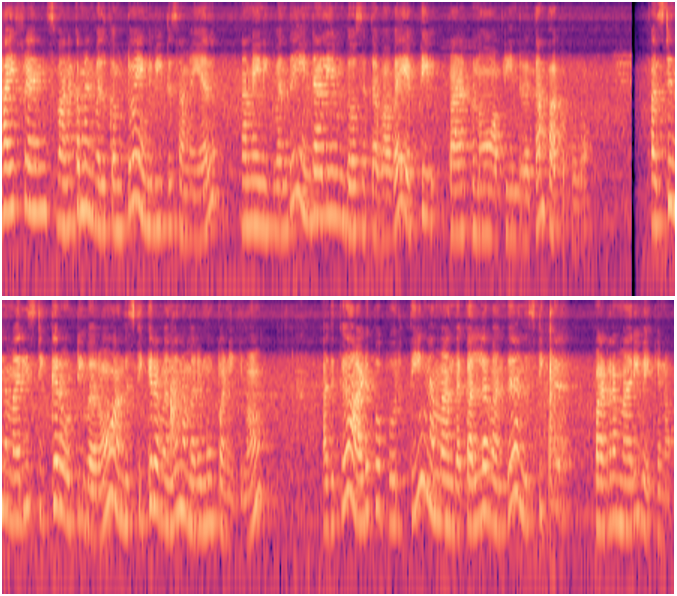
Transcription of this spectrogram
ஹாய் ஃப்ரெண்ட்ஸ் வணக்கம் அண்ட் வெல்கம் டு எங்கள் வீட்டு சமையல். நம்ம இன்னைக்கு வந்து இண்டாலியம் தோசை தவாவை எப்படி பழக்கணும் அப்படின்றது தான் பார்க்க போகிறோம் ஃபஸ்ட்டு இந்த மாதிரி ஸ்டிக்கர் ஒட்டி வரும். அந்த ஸ்டிக்கரை வந்து நம்ம ரிமூவ் பண்ணிக்கணும். அதுக்கு அடுப்பை பொருத்தி நம்ம அந்த கல்லை வந்து அந்த ஸ்டிக்கர் படுற மாதிரி வைக்கணும்.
